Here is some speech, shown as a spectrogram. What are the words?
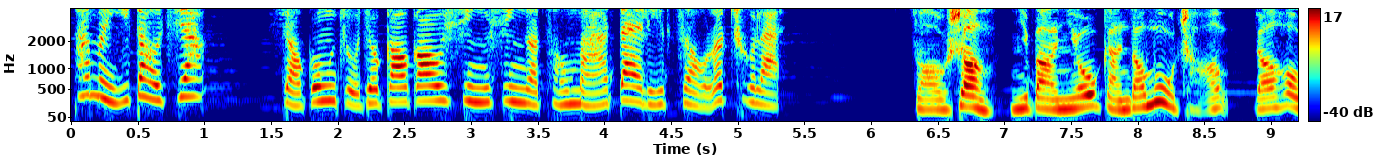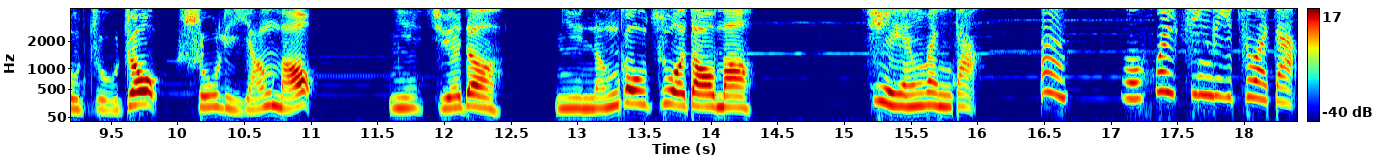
他们一到家，小公主就高高兴兴地从麻袋里走了出来。早上，你把牛赶到牧场，然后煮粥、梳理羊毛，你觉得你能够做到吗？巨人问道。“嗯，我会尽力做的。”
